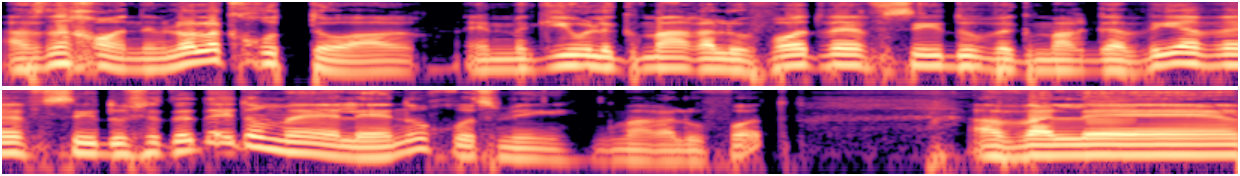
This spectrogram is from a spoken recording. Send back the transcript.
אז נכון, הם לא לקחו תואר, הם הגיעו לגמר אלופות והפסידו, וגמר גביע והפסידו, שזה די דומה אלינו, חוץ מגמר אלופות. אבל אה,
